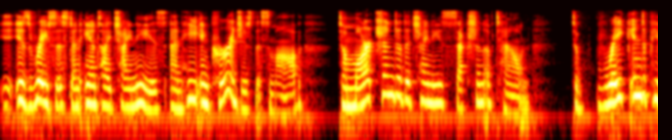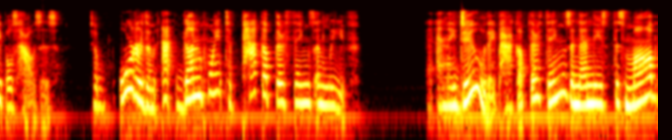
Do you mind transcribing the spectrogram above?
is racist and anti-Chinese, and he encourages this mob to march into the Chinese section of town, to break into people's houses, to order them at gunpoint to pack up their things and leave. And they do. They pack up their things, and then these this mob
